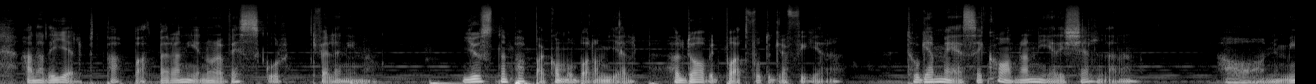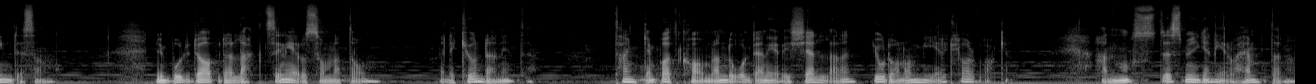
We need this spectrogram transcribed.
Han hade hjälpt pappa att bära ner några väskor kvällen innan. Just när pappa kom och bad om hjälp höll David på att fotografera. Tog han med sig kameran ner i källaren? Ja, nu mindes han. Nu borde David ha lagt sig ner och somnat om. Men det kunde han inte. Tanken på att kameran låg där nere i källaren gjorde honom mer klarvaken. Han måste smyga ner och hämta den.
